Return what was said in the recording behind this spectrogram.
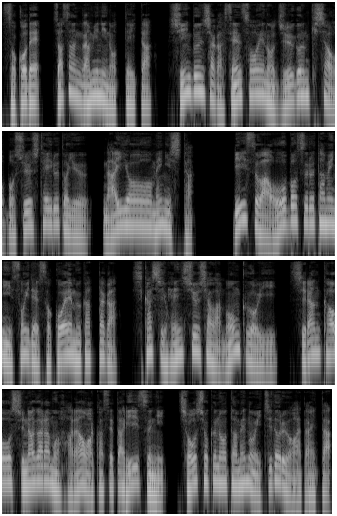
そこでザサン紙に載っていた新聞社が戦争への従軍記者を募集しているという内容を目にした。リースは応募するために急いでそこへ向かったが、しかし編集者は文句を言い、知らん顔をしながらも腹を明かせたリースに、朝食のための1ドルを与えた。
